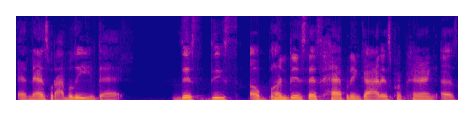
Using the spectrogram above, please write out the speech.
And that's what i believe that this this abundance that's happening god is preparing us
